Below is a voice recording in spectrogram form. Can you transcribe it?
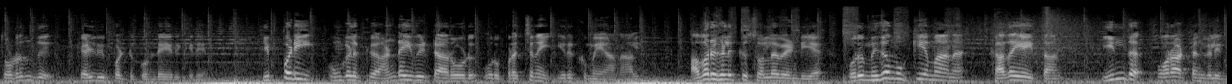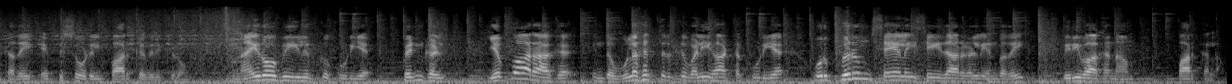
தொடர்ந்து கேள்விப்பட்டு கொண்டே இருக்கிறேன். இப்படி உங்களுக்கு அண்டை வீட்டாரோடு ஒரு பிரச்சனை இருக்குமேயானால் அவர்களுக்கு சொல்ல வேண்டிய ஒரு மிக முக்கியமான கதையைத்தான் இந்த போராட்டங்களின் கதை எபிசோடில் பார்க்கவிருக்கிறோம். நைரோபியில் இருக்கக்கூடிய பெண்கள் எவ்வாறாக இந்த உலகத்திற்கு வழிகாட்டக்கூடிய ஒரு பெரும் செயலை செய்தார்கள் என்பதை விரிவாக நாம் பார்க்கலாம்.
